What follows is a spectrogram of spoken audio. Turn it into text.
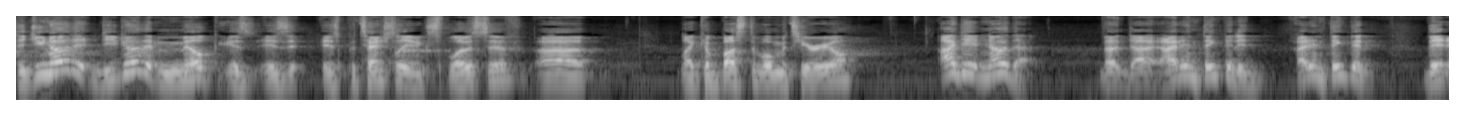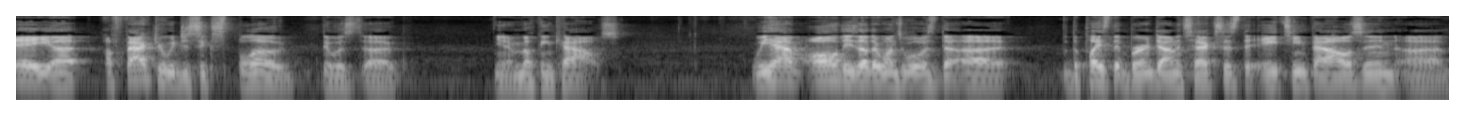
Did you know that? Do you know that milk is is is potentially an explosive, uh, like combustible material? I didn't know that. That, that. I didn't think that it. I didn't think that that a uh, a factory would just explode. That was, uh, you know, milking cows. We have all these other ones. What was the uh, the place that burned down in Texas? The eighteen thousand, uh,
